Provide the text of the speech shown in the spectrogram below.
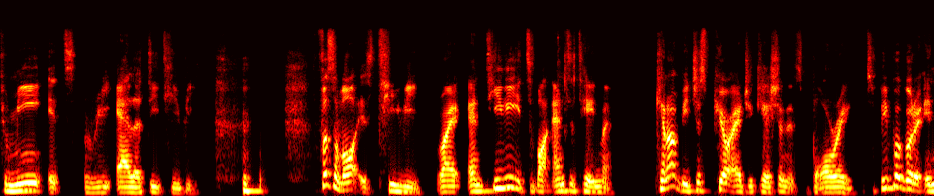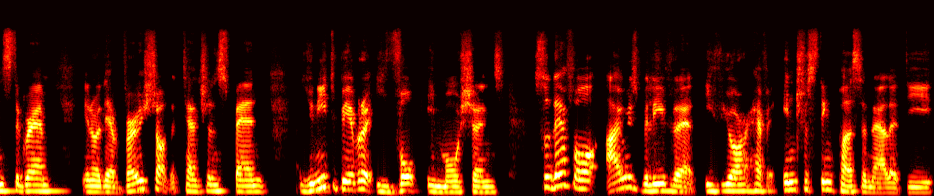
to me, it's reality TV. First of all, it's TV, right? And TV, it's about entertainment. Cannot be just pure education. It's boring. So people go to Instagram, you know, they're very short attention span. You need to be able to evoke emotions. So therefore, I always believe that if you have an interesting personality,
